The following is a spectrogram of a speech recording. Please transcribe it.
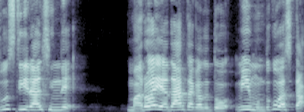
చూసి తీరాల్సిందే. మరో యథార్థ కథతో మీ ముందుకు వస్తా.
